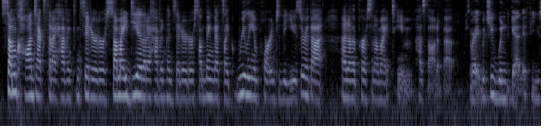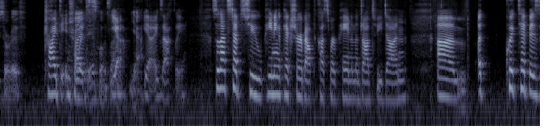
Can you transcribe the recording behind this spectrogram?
some context that I haven't considered or some idea that I haven't considered or something that's like really important to the user that another person on my team has thought about. Right. Which you wouldn't get if you sort of. Tried to influence. Tried to influence them. Yeah. Yeah. Yeah, exactly. So that's step two, painting a picture about the customer pain and the job to be done. Um, a quick tip is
